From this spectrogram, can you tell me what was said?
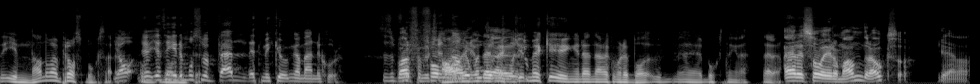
innan de är proffsboxare. Ja, jag, jag tänker det måste vara väldigt mycket unga människor. Så Varför får man- Ja, jo, det är mycket, mycket yngre när det kommer till bo, eh, boxning. Det är det. Så i de andra också? Grenarna?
